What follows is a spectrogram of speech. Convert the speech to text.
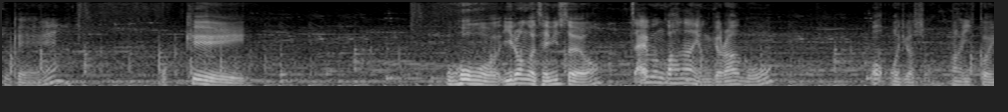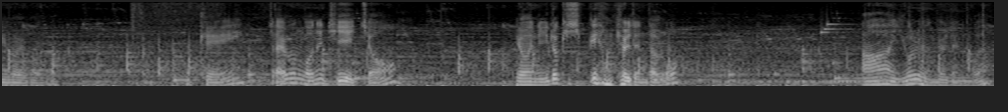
두개. 오케이. 오 이런 거 재밌어요. 짧은 거 하나 연결하고. 어 어디 갔어? 아 이거 이거 이거 이거 오케이 짧은 거는 뒤에 있죠 야 근데 이렇게 쉽게 연결된다고? 아 이걸로 연결되는 거야?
